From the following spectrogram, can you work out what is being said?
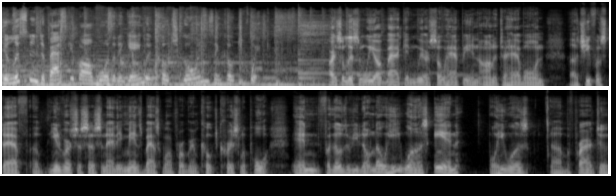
You're listening to Basketball More Than a Game with Coach Goins and Coach Quick. All right, so listen, we are back and we are so happy and honored to have on uh, Chief of Staff of the University of Cincinnati men's basketball program, Coach Chris Lepore. And for those of you don't know, he was in, well, he was uh, but prior to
